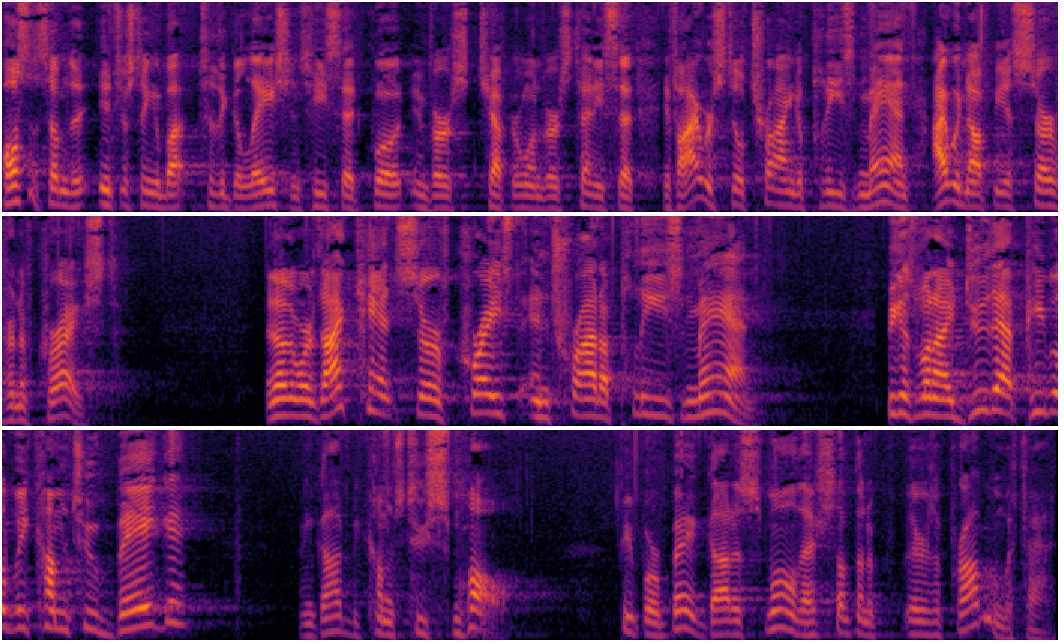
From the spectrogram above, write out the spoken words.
Paul said something interesting about to the Galatians. He said, quote, in verse chapter 1, verse 10, he said, If I were still trying to please man, I would not be a servant of Christ. In other words, I can't serve Christ and try to please man. Because when I do that, people become too big and God becomes too small. People are big, God is small. There's, something, there's a problem with that.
